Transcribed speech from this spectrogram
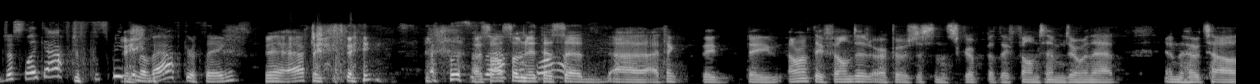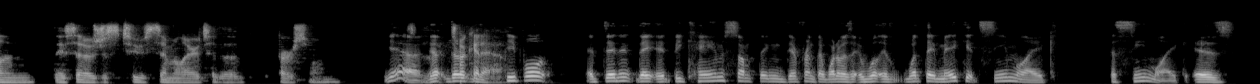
Just like after speaking of after things Yeah, after things. I saw something that said uh, I think they they I don't know if they filmed it or if it was just in the script, but they filmed him doing that in the hotel, and they said it was just too similar to the first one. yeah So the- they the- took it out. people it didn't they it became something different than what it was it, will- it, what they make it seem like to seem like is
